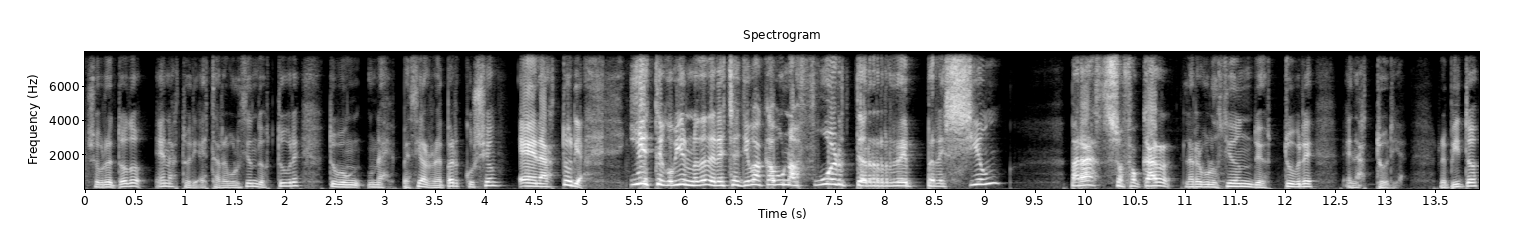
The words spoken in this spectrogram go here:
sobre todo en Asturias. Esta Revolución de Octubre tuvo una especial repercusión en Asturias. Y este gobierno de derecha llevó a cabo una fuerte represión para sofocar la Revolución de Octubre en Asturias. Repito,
